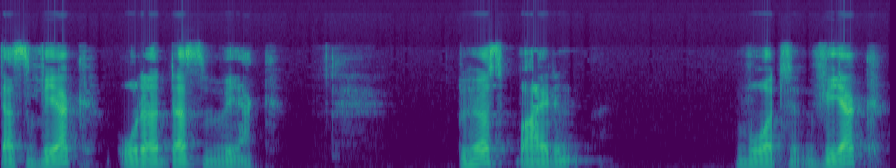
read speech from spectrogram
das Werk oder das Werk. Du hörst bei dem Wort Werk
